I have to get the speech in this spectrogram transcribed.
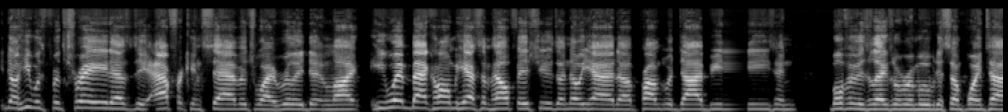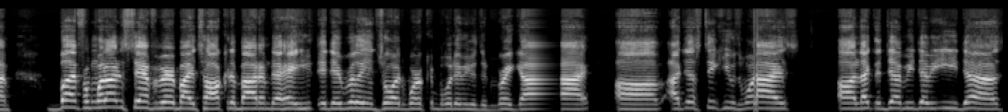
you know, he was portrayed as the African savage, who I really didn't like. He went back home. He had some health issues. I know he had uh, problems with diabetes, and both of his legs were removed at some point in time. But from what I understand from everybody talking about him, that hey, they really enjoyed working with him. He was a great guy. Um, I just think he was one of guys, uh, like the WWE does.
